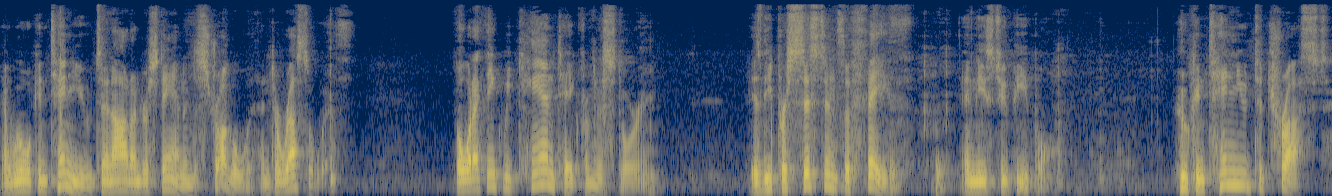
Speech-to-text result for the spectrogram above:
and we will continue to not understand and to struggle with and to wrestle with. But what I think we can take from this story is the persistence of faith in these two people who continued to trust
